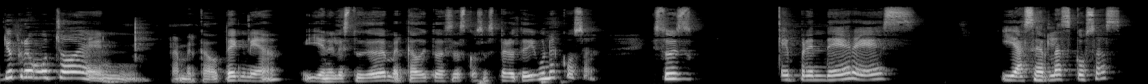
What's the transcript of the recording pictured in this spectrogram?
yo creo mucho en la mercadotecnia, y en el estudio de mercado y todas esas cosas. Pero te digo una cosa, esto es, emprender es, y hacer las cosas,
